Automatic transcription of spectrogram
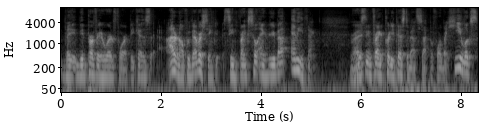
the the perfect word for it because I don't know if we've ever seen seen Frank so angry about anything. Right. We've seen Frank pretty pissed about stuff before, but he looks.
